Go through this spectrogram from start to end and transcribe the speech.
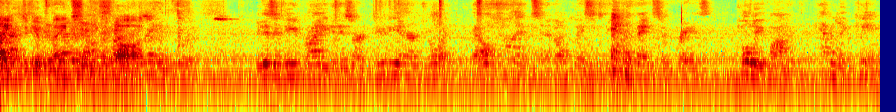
Right to give thanks unto God. It is indeed right. It is our duty and our joy at all times and in all places to give thanks and praise. Holy Father, Heavenly King,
